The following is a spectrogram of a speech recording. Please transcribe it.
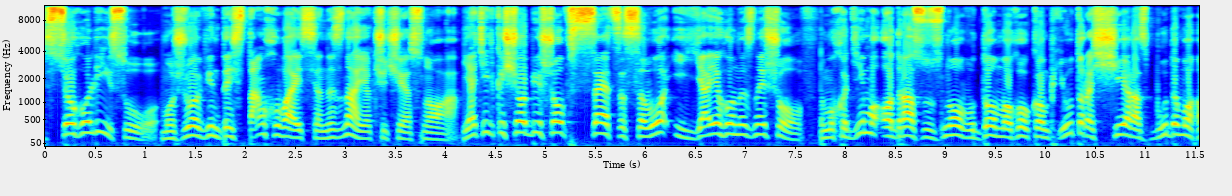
з цього лісу. Можливо, він десь там ховається, не знаю, якщо чесно. Я тільки що обійшов все це село, і я його не знайшов. Тому ходімо одразу знову до мого комп'ютера. Ще раз будемо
